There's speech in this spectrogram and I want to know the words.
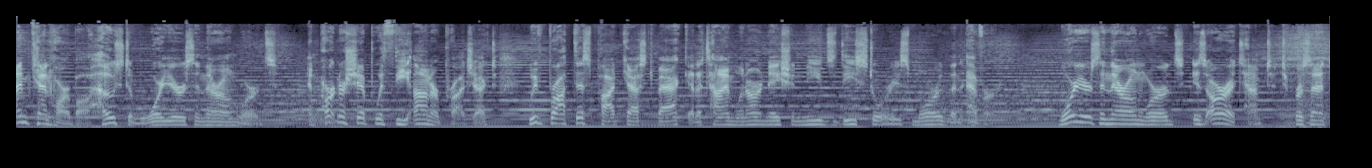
I'm Ken Harbaugh, host of Warriors in Their Own Words. In partnership with the Honor Project, we've brought this podcast back at a time when our nation needs these stories more than ever. Warriors in Their Own Words is our attempt to present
